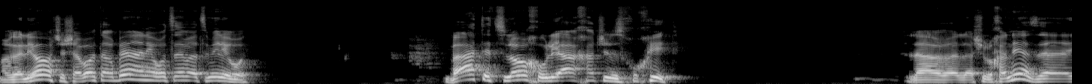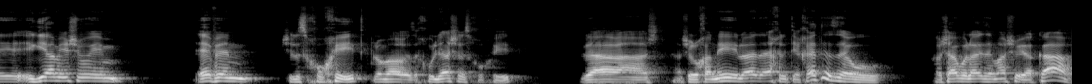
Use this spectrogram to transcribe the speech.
מרגליות ששוות הרבה, אני רוצה בעצמי לראות. באת אצלו חוליה אחת של זכוכית. לשולחני הזה הגיע מישהו עם אבן של זכוכית, כלומר איזו חוליה של זכוכית, והשולחני לא ידע איך להתייחס לזה, הוא חשב אולי זה משהו יקר,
